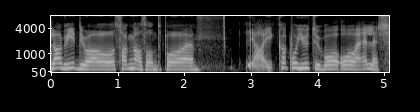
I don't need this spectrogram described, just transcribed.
lag videoer og sanger og sånt på, ja, på YouTube og, og ellers?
